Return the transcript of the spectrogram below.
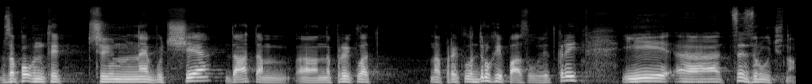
заповнити чим-небудь ще. Да, там, е, наприклад, наприклад, другий пазл відкрить, і е- це зручно.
